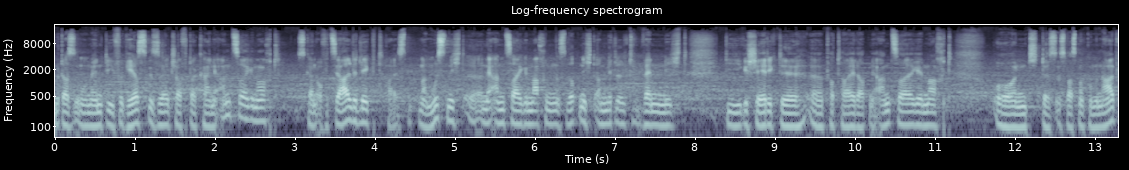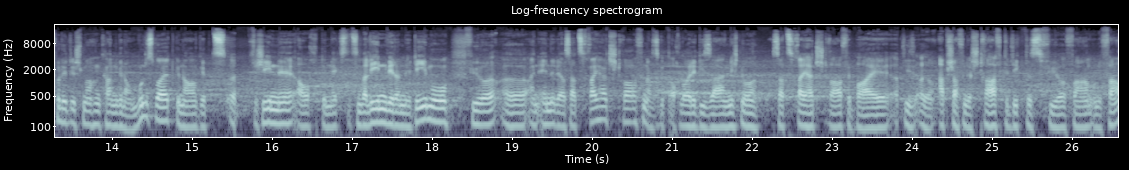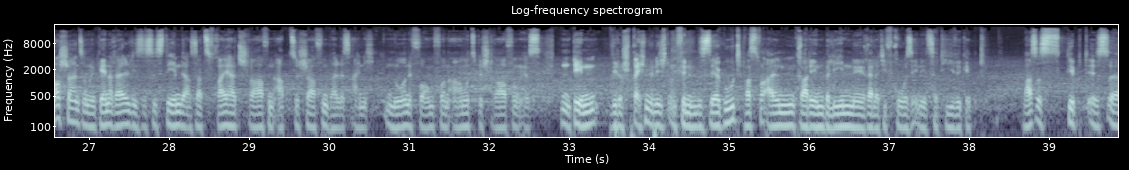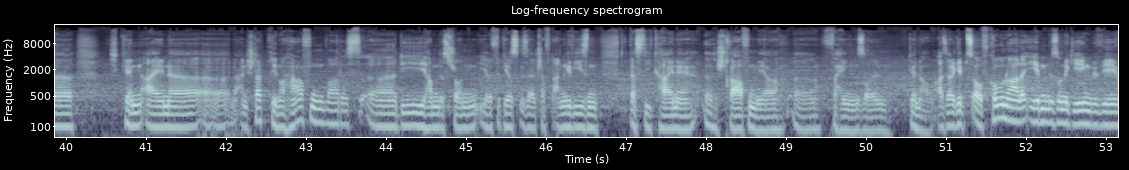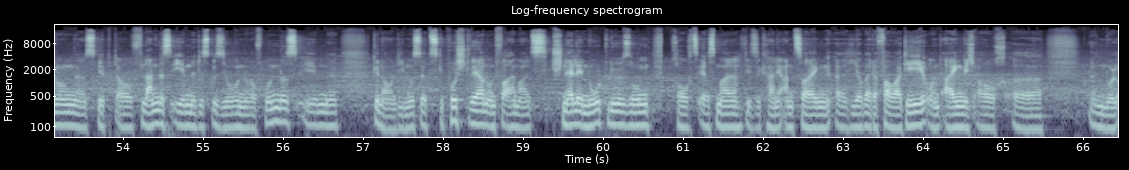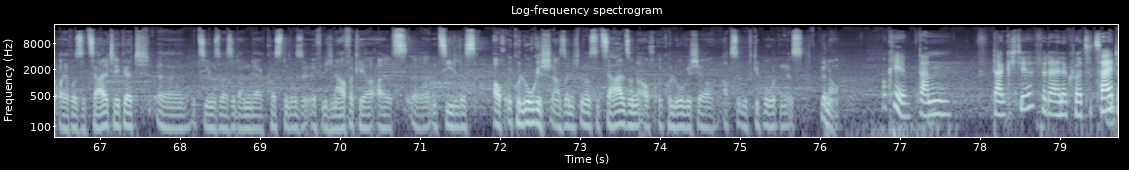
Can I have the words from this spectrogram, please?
dass im Moment die Verkehrsgesellschaft da keine Anzeige macht. Ist kein Offizialdelikt, heißt, man muss nicht äh, eine Anzeige machen, es wird nicht ermittelt, wenn nicht die geschädigte äh, Partei dort eine Anzeige macht. Und das ist, was man kommunalpolitisch machen kann. Genau, bundesweit genau, gibt es äh, verschiedene, auch demnächst jetzt in Berlin wieder eine Demo für ein Ende der Ersatzfreiheitsstrafen. Also es gibt auch Leute, die sagen, nicht nur Ersatzfreiheitsstrafe bei also Abschaffen des Strafdeliktes für Fahren ohne Fahrschein, sondern generell dieses System der Ersatzfreiheitsstrafen abzuschaffen, weil es eigentlich nur eine Form von Armutsbestrafung ist. Dem widersprechen wir nicht und finden es sehr gut, was vor allem gerade in Berlin eine relativ große Initiative gibt. Was es gibt, ist, äh, ich kenne eine, äh, eine Stadt, Bremerhaven war das, äh, die haben das schon ihre Verkehrsgesellschaft angewiesen, dass die keine Strafen mehr verhängen sollen. Genau, also da gibt es auf kommunaler Ebene so eine Gegenbewegung, es gibt auf Landesebene Diskussionen auf Bundesebene. Genau, und die muss jetzt gepusht werden und vor allem als schnelle Notlösung braucht es erstmal diese keine Anzeigen äh, hier bei der VAG und eigentlich auch äh, ein 0-Euro-Sozialticket äh, beziehungsweise dann der kostenlose öffentliche Nahverkehr als äh, ein Ziel, das auch ökologisch, also nicht nur sozial, sondern auch ökologisch ja absolut geboten ist. Genau. Okay, dann danke ich dir für deine kurze Zeit.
